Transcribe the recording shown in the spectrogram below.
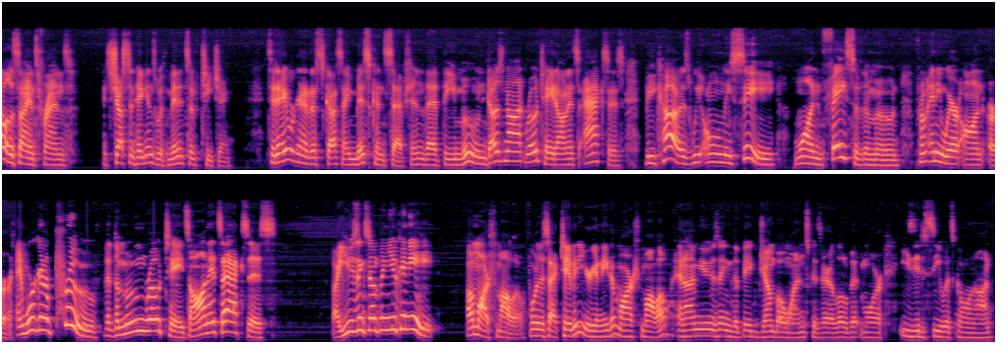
Hello, science friends. It's Justin Higgins with Minutes of Teaching. Today we're going to discuss a misconception that the moon does not rotate on its axis because we only see one face of the moon from anywhere on Earth. And we're going to prove that the moon rotates on its axis by using something you can eat a marshmallow. For this activity, you're going to need a marshmallow, and I'm using the big jumbo ones because they're a little bit more easy to see what's going on.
